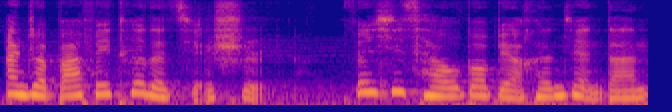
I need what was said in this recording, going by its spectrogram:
按照巴菲特的解释，分析财务报表很简单：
